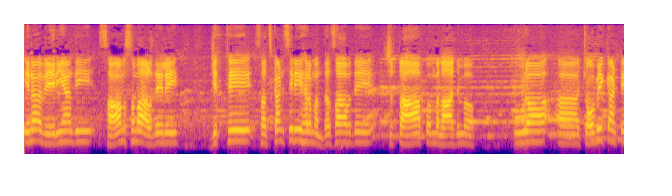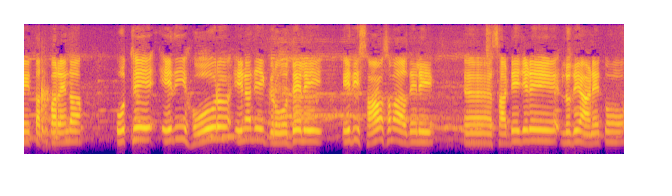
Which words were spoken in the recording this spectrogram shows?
ਇਹਨਾਂ ਵੇਰੀਆਂ ਦੀ ਸਾਂਭ ਸੰਭਾਲ ਦੇ ਲਈ ਜਿੱਥੇ ਸੱਚਖੰਡ ਸ੍ਰੀ ਹਰਮੰਦਰ ਸਾਹਿਬ ਦੇ ਸਟਾਫ ਮੁਲਾਜ਼ਮ ਪੂਰਾ ਅ, 24 ਘੰਟੇ ਤਤਪਰ ਰਹਿੰਦਾ ਉੱਥੇ ਇਹਦੀ ਹੋਰ ਇਹਨਾਂ ਦੀ ਗਰੋਥ ਦੇ ਲਈ ਇਹਦੀ ਸਾਂਭ ਸੰਭਾਲ ਦੇ ਲਈ ਸਾਡੇ ਜਿਹੜੇ ਲੁਧਿਆਣੇ ਤੋਂ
